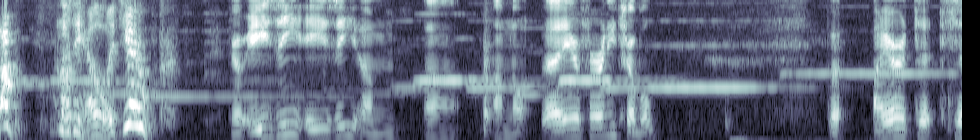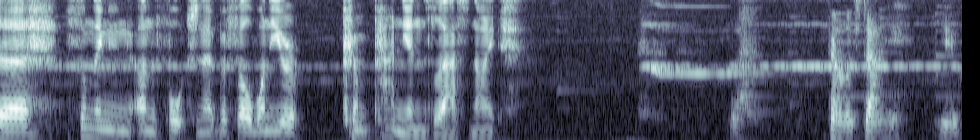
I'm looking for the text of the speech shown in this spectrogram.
"Oh, bloody hell, it's you!" Go easy, easy. Um, uh, I'm not uh, here for any trouble. But I heard that uh, something unfortunate befell one of your companions last night. He kind of looks down at you. You.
